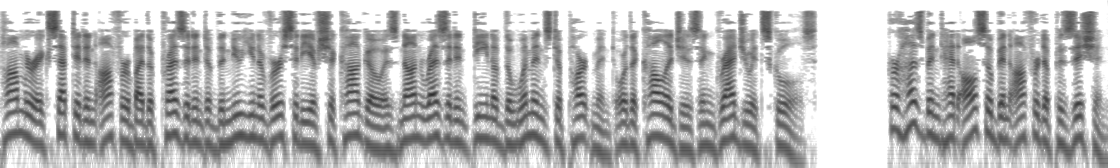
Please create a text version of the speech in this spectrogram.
Palmer accepted an offer by the president of the new University of Chicago as non-resident dean of the Women's Department or the colleges and graduate schools. Her husband had also been offered a position,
